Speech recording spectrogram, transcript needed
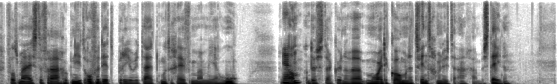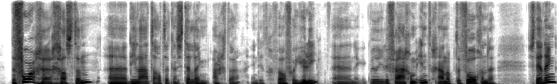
Volgens mij is de vraag ook niet of we dit prioriteit moeten geven, maar meer hoe. Dan. Ja. Dus daar kunnen we mooi de komende 20 minuten aan gaan besteden. De vorige gasten uh, die laten altijd een stelling achter, in dit geval voor jullie. En ik wil jullie vragen om in te gaan op de volgende stelling.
